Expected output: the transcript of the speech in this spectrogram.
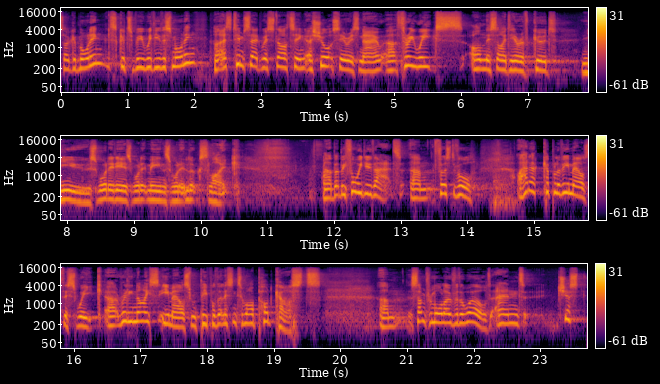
So, good morning. It's good to be with you this morning. Uh, as Tim said, we're starting a short series now, uh, three weeks on this idea of good news what it is, what it means, what it looks like. Uh, but before we do that, um, first of all, I had a couple of emails this week, uh, really nice emails from people that listen to our podcasts, um, some from all over the world, and just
